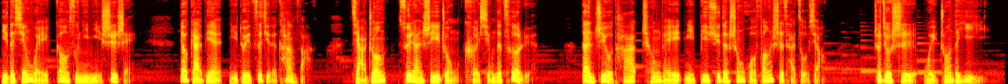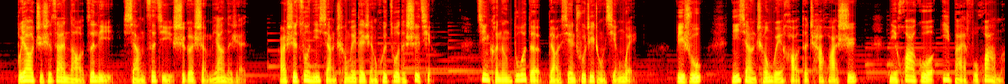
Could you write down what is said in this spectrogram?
你的行为告诉你你是谁，要改变你对自己的看法。假装虽然是一种可行的策略，但只有它成为你必须的生活方式才奏效。这就是伪装的意义。不要只是在脑子里想自己是个什么样的人，而是做你想成为的人会做的事情，尽可能多的表现出这种行为。比如，你想成为好的插画师，你画过一百幅画吗？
